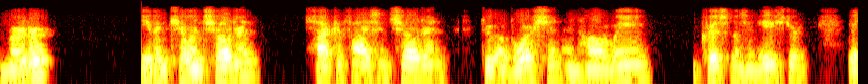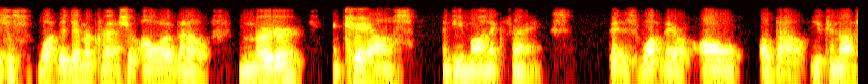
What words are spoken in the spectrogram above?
murder, even killing children, sacrificing children through abortion and Halloween, Christmas and Easter. This is what the Democrats are all about murder and chaos and demonic things. That is what they are all about. You cannot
